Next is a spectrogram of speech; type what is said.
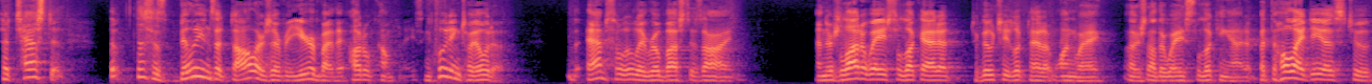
to test it. This is billions of dollars every year by the auto companies, including Toyota. Absolutely robust design. And there's a lot of ways to look at it. Taguchi looked at it one way. There's other ways to looking at it. But the whole idea is to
